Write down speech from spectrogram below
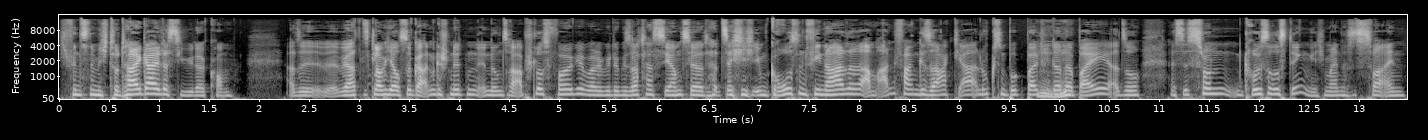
Ich finde es nämlich total geil, dass die wiederkommen Also wir hatten es, glaube ich, auch sogar angeschnitten in unserer Abschlussfolge, weil wie du gesagt hast, sie haben es ja tatsächlich im großen Finale am Anfang gesagt, ja, Luxemburg bald mhm. wieder dabei. Also es ist schon ein größeres Ding. Ich meine, es ist zwar ein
